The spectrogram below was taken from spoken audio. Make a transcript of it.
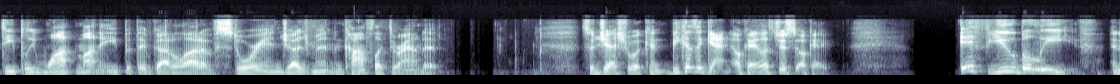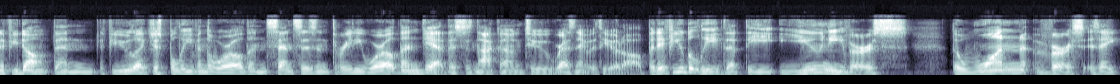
deeply want money, but they've got a lot of story and judgment and conflict around it. So Jeshua can, because again, okay, let's just, okay, if you believe and if you don't then if you like just believe in the world and senses and 3d world then yeah this is not going to resonate with you at all. But if you believe that the universe the one verse is a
